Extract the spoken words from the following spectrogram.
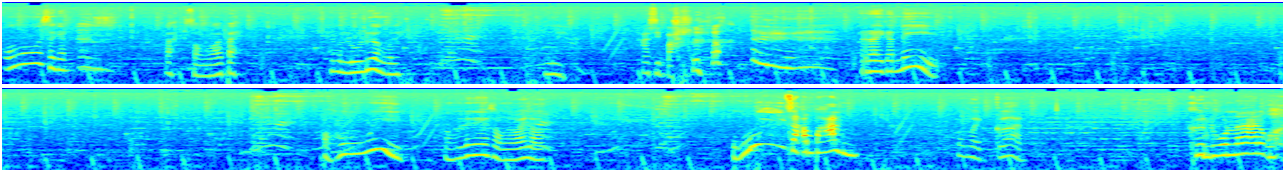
โอ้สแกนไปสองร้อยไป ให้มันรู้เรื่องไปเลย นี่ห้าสิบบาท อะไรกันนี่ โอ้โหยเอาเล่นๆสองร้อยเหรออุ้ยสามพันโอ้ my god คืนทุนนะทุกคน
